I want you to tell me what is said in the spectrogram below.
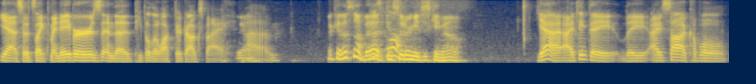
yeah. So it's like my neighbors and the people that walk their dogs by. Yeah. Um, okay, that's not bad That's cool. considering it just came out. yeah, I think they they I saw a couple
